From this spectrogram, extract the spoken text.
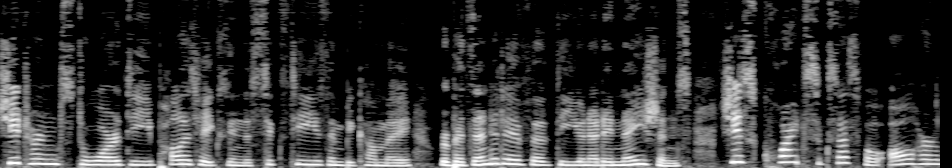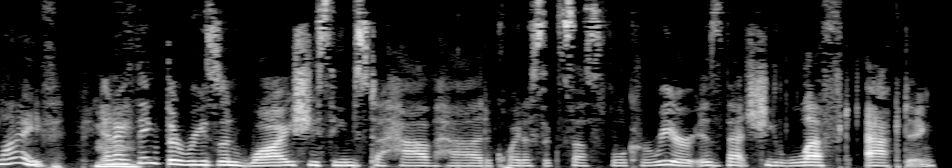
she turned toward the politics in the 60s and become a representative of the United Nations. She's quite successful all her life. Mm. And I mm. think the reason why she seems to have had quite a successful career is that she left acting.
